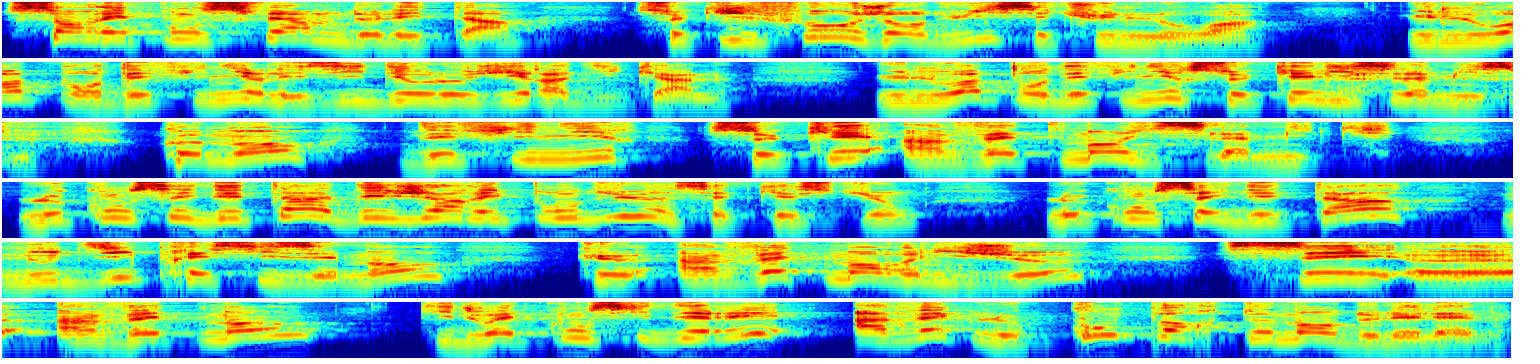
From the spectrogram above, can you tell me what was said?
sans réponse ferme de l'État. Ce qu'il faut aujourd'hui, c'est une loi. Une loi pour définir les idéologies radicales une loi pour définir ce qu'est l'islamisme. Comment définir ce qu'est un vêtement islamique? Le Conseil d'État a déjà répondu à cette question. Le Conseil d'État nous dit précisément qu'un vêtement religieux, c'est euh, un vêtement qui doit être considéré avec le comportement de l'élève.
